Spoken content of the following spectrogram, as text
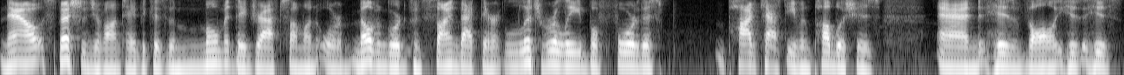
now, especially Javonte, because the moment they draft someone or Melvin Gordon could sign back there literally before this podcast even publishes, and his vol his his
